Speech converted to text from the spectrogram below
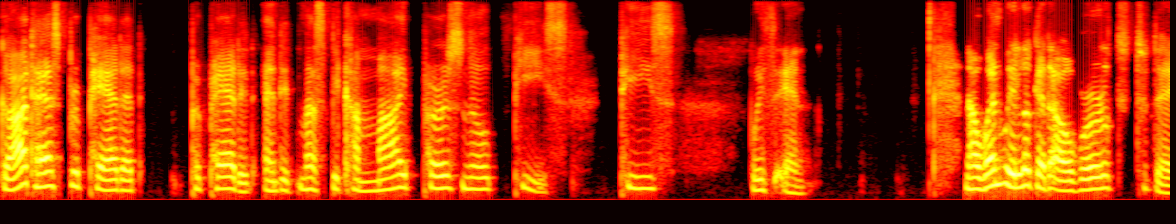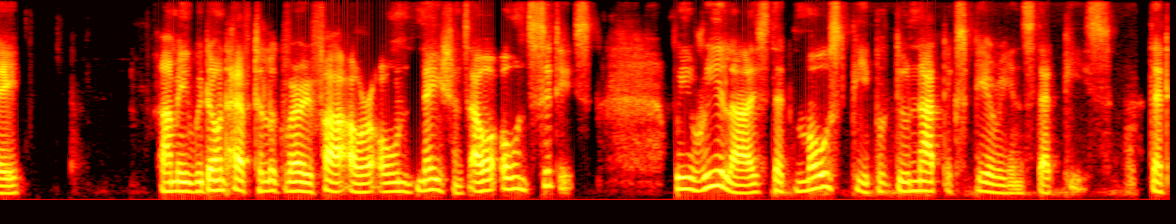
God has prepared it, prepared it, and it must become my personal peace, peace within. Now, when we look at our world today, I mean, we don't have to look very far, our own nations, our own cities. We realize that most people do not experience that peace, that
